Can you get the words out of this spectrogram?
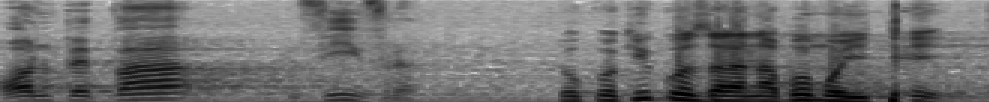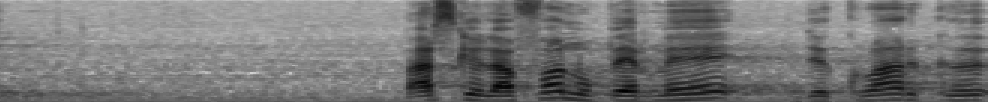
on ne peut pas vivre. Parce que la foi nous permet de croire que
